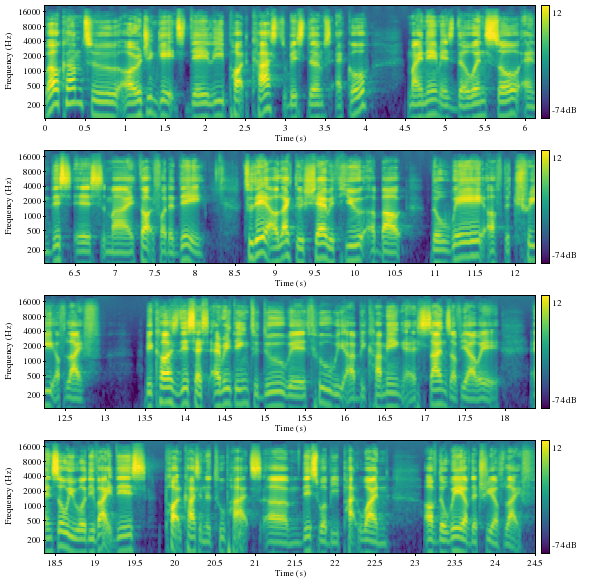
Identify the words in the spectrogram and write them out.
Welcome to Origin Gates Daily Podcast, Wisdom's Echo. My name is Derwin So, and this is my thought for the day. Today, I would like to share with you about the way of the tree of life, because this has everything to do with who we are becoming as sons of Yahweh. And so, we will divide this podcast into two parts. Um, this will be part one of the way of the tree of life.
